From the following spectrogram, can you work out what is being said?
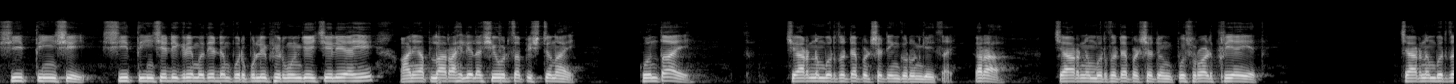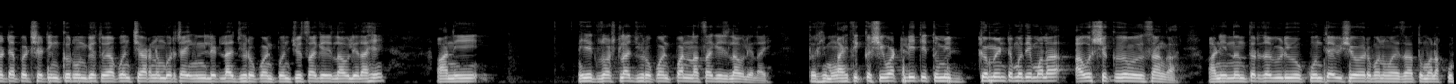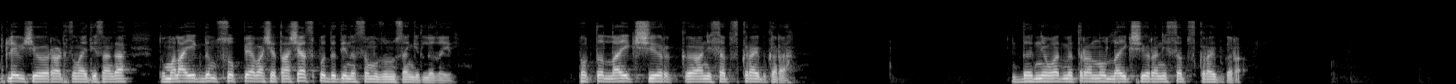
शी तीनशे शी तीनशे डिग्रीमध्ये डंपर पुली फिरवून घ्यायची आहे आणि आपला राहिलेला शेवटचा पिस्टन आहे. कोणता आहे? चार नंबरचं टॅपेट सेटिंग करून घ्यायचं आहे. करा. चार नंबरचं टॅपेट सेटिंग पुशरॉड फ्री आहेत. चार नंबरचं टॅपेट सेटिंग करून घेतोय आपण. चार नंबरच्या इनलेटला झिरो पॉईंट पंचवीसचा गेज लावलेला आहे. आणि एक्झॉस्टला झिरो पॉईंट पन्नासचा गेज लावलेला आहे. तर ही माहिती कशी वाटली ती तुम्ही कमेंटमध्ये मला आवश्यक सांगा. आणि नंतरचा व्हिडिओ कोणत्या विषयावर बनवायचा तुम्हाला कुठल्या विषयावर अडचण आहे ते सांगा. तुम्हाला एकदम सोप्या भाषेत अशाच पद्धतीनं समजून सांगितलं जाईल. फक्त लाईक शेअर आणि सबस्क्राईब करा. धन्यवाद मित्रांनो लाईक शेअर आणि सबस्क्राईब करा.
